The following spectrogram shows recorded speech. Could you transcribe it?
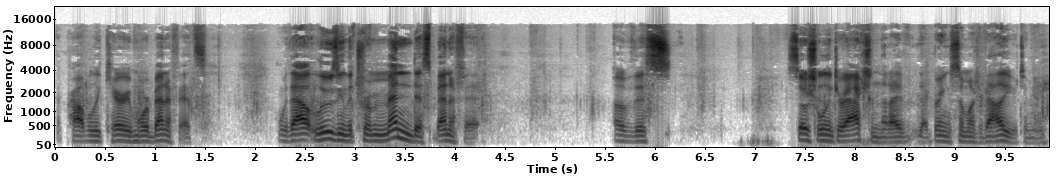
that probably carry more benefits without losing the tremendous benefit of this social interaction that I that brings so much value to me.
